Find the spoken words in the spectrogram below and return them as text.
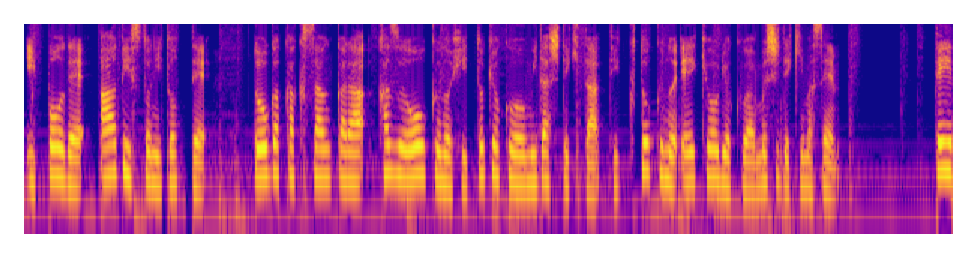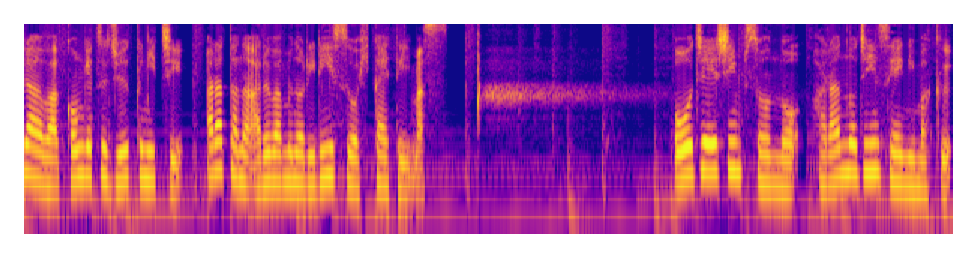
一方でアーティストにとって動画拡散から数多くのヒット曲を生み出してきた TikTok の影響力は無視できません。テイラーは今月19日新たなアルバムのリリースを控えています。OJ シンプソンの波乱の人生に巻く。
